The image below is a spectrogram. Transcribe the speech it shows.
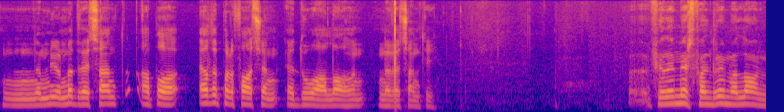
në mënyrë më të veçantë apo edhe për faqen E dua Allahun në veçanti? Fillimisht falënderojmë Allahun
